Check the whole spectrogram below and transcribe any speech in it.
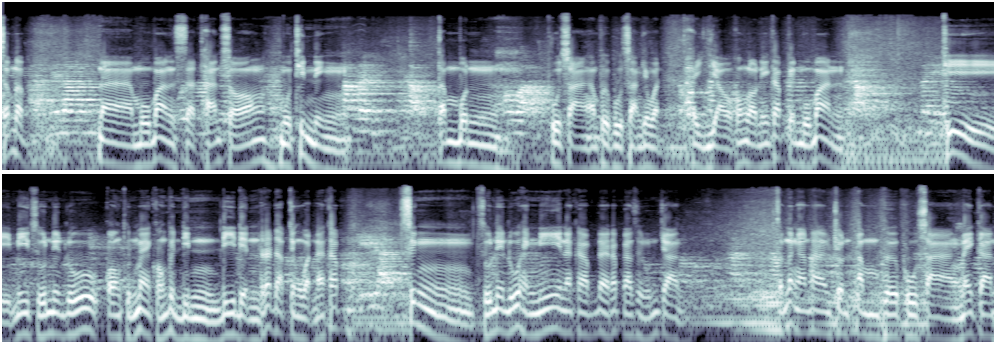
สำหรับหมู่บ้านสถานสองหมู่ที่หนึ่งตำบลภูซางอำเภอภูซางจังหวัดพะเยาของเรานี้ครับเป็นหมู่บ้านที่มีศูนย์เรียนรู้กองทุนแม่ของแผ่นดินดีเด่นระดับจังหวัดนะครับ ซึ่งศูนย์เรียนรู้แห่งนี้นะครับได้รับการสนับสนุนจากสำนักงานพาณิชนอำเภอภูซางในการ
